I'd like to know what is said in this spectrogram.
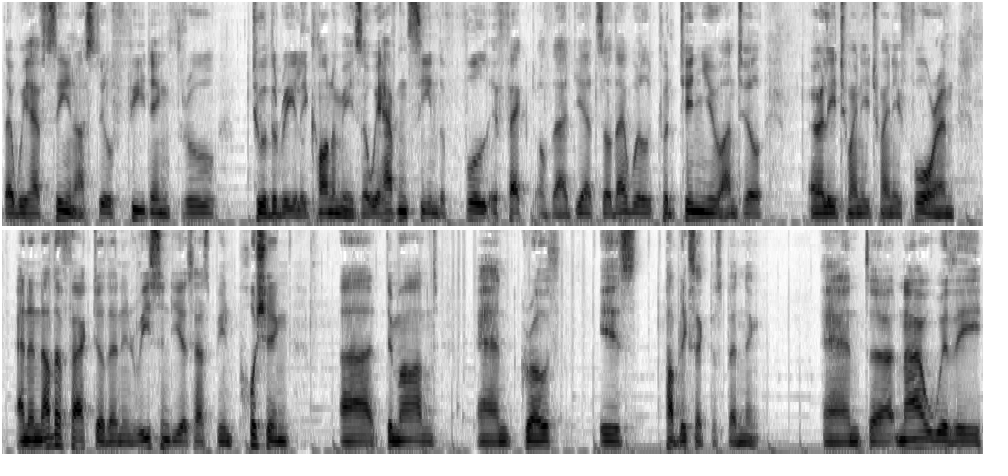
that we have seen are still feeding through to the real economy. So we haven't seen the full effect of that yet. So that will continue until early 2024. And and another factor that in recent years has been pushing uh, demand and growth is public sector spending. And uh, now with the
